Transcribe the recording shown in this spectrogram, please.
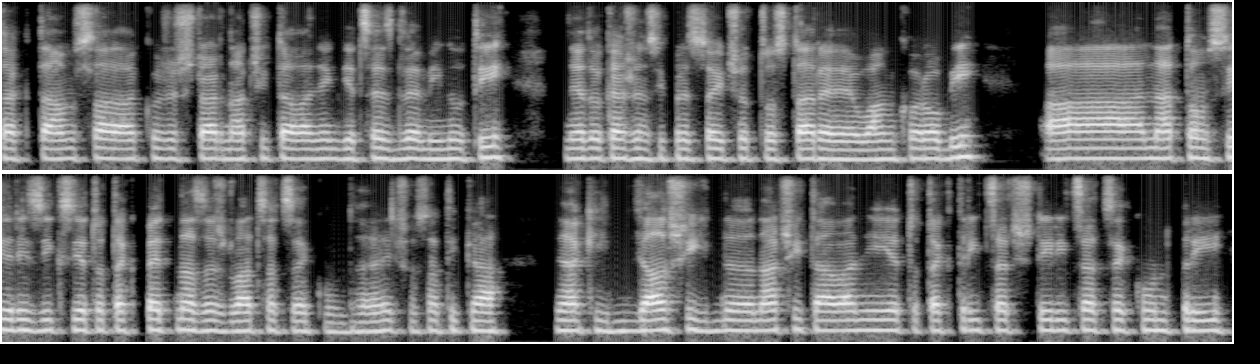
tak tam sa akože štart načítava niekde cez 2 minúty nedokážem si predstaviť, čo to staré Wanko robí. A na tom Series X je to tak 15 až 20 sekúnd. Hej. Čo sa týka nejakých ďalších načítavaní, je to tak 30-40 sekúnd pri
